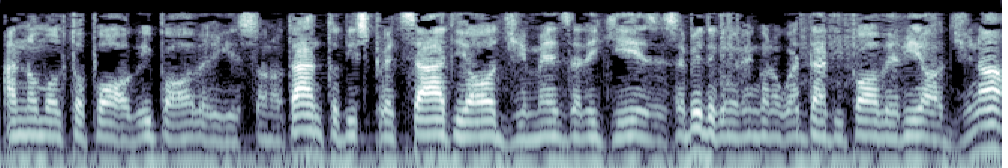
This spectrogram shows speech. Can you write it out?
hanno molto poco, i poveri che sono tanto disprezzati oggi in mezzo alle chiese, sapete come vengono guardati i poveri oggi, no?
